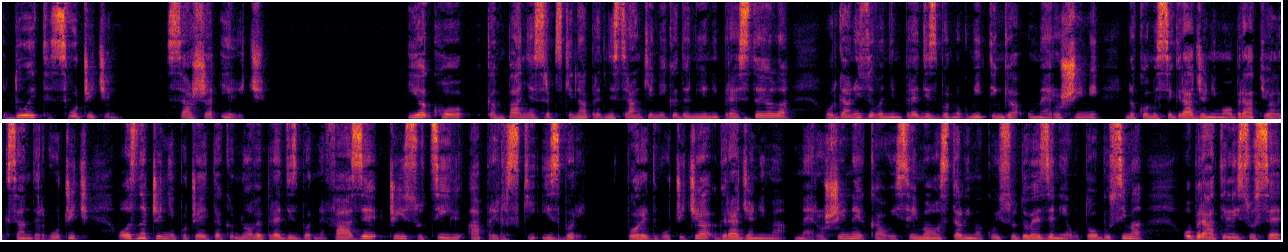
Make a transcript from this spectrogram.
Duet s Vučićem, Saša Ilić. Iako kampanja Srpske napredne stranke nikada nije ni prestajala, organizovanjem predizbornog mitinga u Merošini, na kome se građanima obratio Aleksandar Vučić, označen je početak nove predizborne faze, čiji su cilj aprilski izbori. Pored Vučića, građanima Merošine, kao i svima ostalima koji su dovezeni autobusima, obratili su se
